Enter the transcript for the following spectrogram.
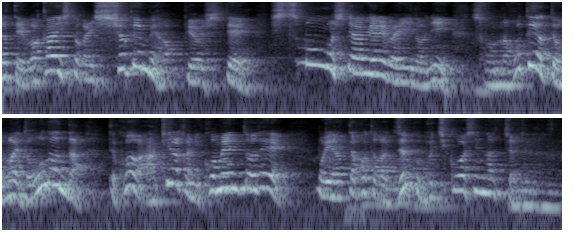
だって若い人が一生懸命発表して質問をしてあげればいいのにそんなことやってお前どうなんだってこれは明らかにコメントでもうやったことが全部ぶち壊しになっちゃうじゃないですか。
